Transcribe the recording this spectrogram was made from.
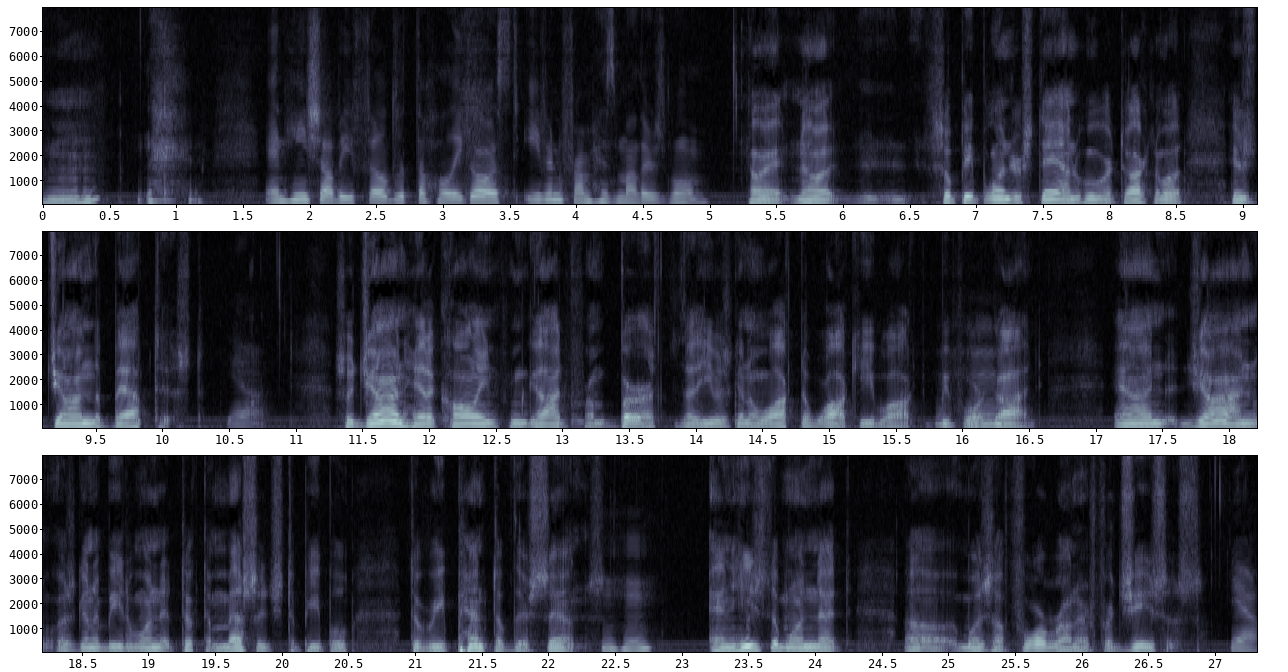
Mm-hmm. and he shall be filled with the Holy Ghost even from his mother's womb. All right. Now, uh, so people understand who we're talking about is John the Baptist. Yeah. So John had a calling from God from birth that he was going to walk the walk he walked before Mhm. God. And John was going to be the one that took the message to people to repent of their sins. Mm-hmm. And he's the one that uh, was a forerunner for Jesus. Yeah.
